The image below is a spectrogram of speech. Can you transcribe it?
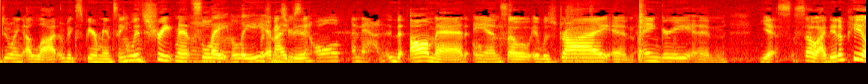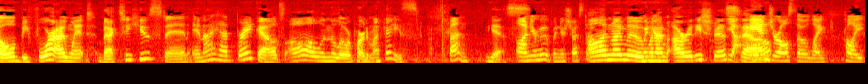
doing a lot of experimenting oh. with treatments lately, Oh. Which and makes I your did skin all mad. all mad and so it was dry and angry and yes so i did a peel before i went back to houston and i had breakouts all in the lower part of my face Fun. yes On your move when you're stressed out. on my move When when, i'm already stressed yeah, out and you're also like probably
